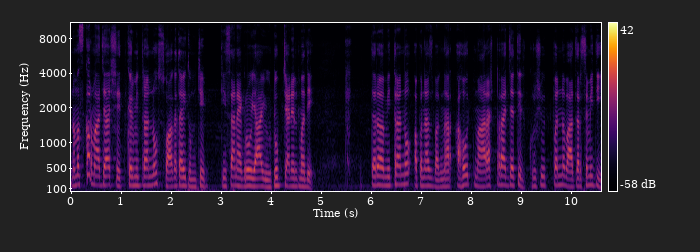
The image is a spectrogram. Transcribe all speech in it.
नमस्कार माझ्या शेतकरी मित्रांनो स्वागत आहे तुमचे किसान ॲग्रो या यूट्यूब चॅनलमध्ये. तर मित्रांनो आपण आज बघणार आहोत महाराष्ट्र राज्यातील कृषी उत्पन्न बाजार समिती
